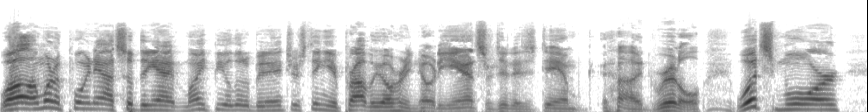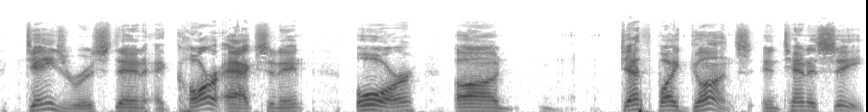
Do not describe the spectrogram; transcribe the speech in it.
Well, I want to point out something that might be a little bit interesting. You probably already know the answer to this damn uh, riddle. What's more dangerous than a car accident or uh, death by guns in Tennessee?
